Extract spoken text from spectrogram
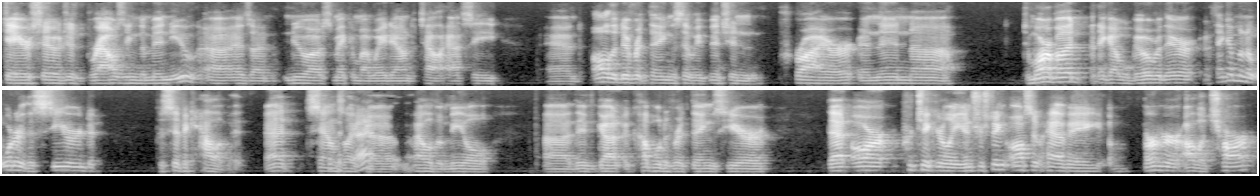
day or so just browsing the menu uh, as I knew I was making my way down to Tallahassee and all the different things that we've mentioned prior. And then uh, tomorrow, bud, I think I will go over there. I think I'm going to order the seared Pacific halibut. That sounds like a hell of a meal. Uh, they've got a couple different things here that are particularly interesting. Also have a, a burger a la char,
